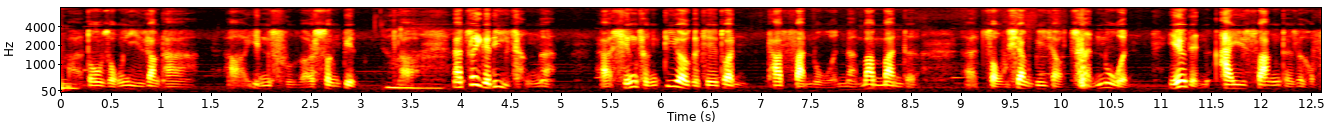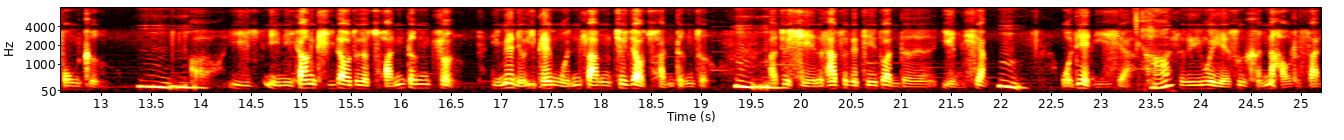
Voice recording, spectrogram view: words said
嗯，啊，都容易让他啊因此而生病啊。那这个历程呢，啊，形成第二个阶段，他散文呢，慢慢的呃走向比较沉稳，也有点哀伤的这个风格。嗯嗯。啊，以你你刚提到这个传灯者，里面有一篇文章就叫传灯者。嗯嗯。啊，就写了他这个阶段的影像。嗯。我念一下，好，这个因为也是很好的散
